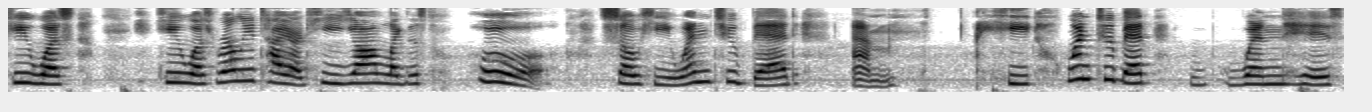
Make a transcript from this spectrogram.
he was he was really tired. He yawned like this. So he went to bed and he went to bed when his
